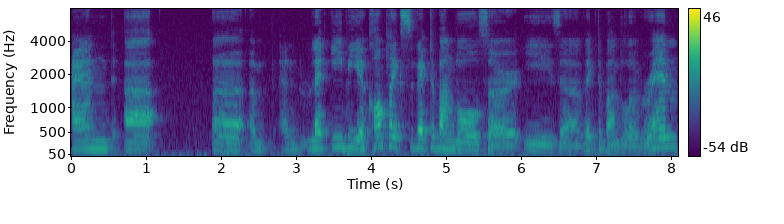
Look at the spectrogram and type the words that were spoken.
and uh, uh, um, and let E be a complex vector bundle, so E is a vector bundle over M,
